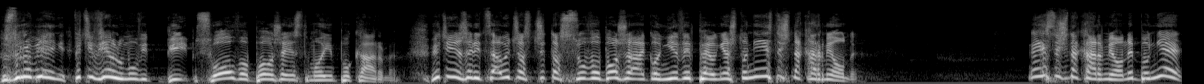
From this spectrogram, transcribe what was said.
Zrobienie. Wiecie, wielu mówi, Słowo Boże jest moim pokarmem. Wiecie, jeżeli cały czas czytasz Słowo Boże, a go nie wypełniasz, to nie jesteś nakarmiony. Nie jesteś nakarmiony, bo nie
